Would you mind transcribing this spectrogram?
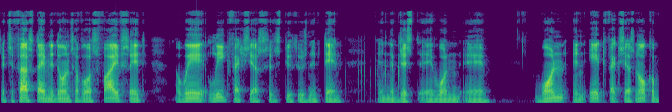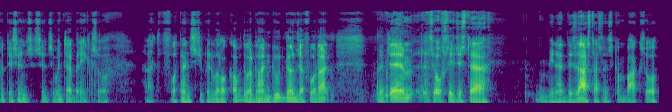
it's the first time the Dons have lost five straight away league fixtures since 2010, and they've just uh, won uh, one in eight fixtures in all competitions since the winter break. So that flipping stupid World Cup, they were going good guns before that, but um, it's obviously just uh, been a disaster since come back. So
